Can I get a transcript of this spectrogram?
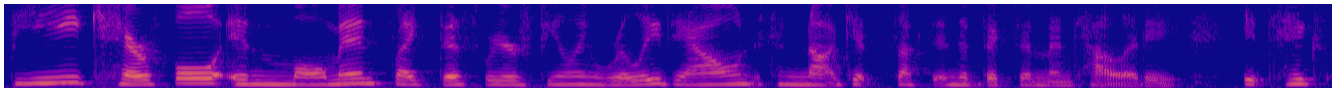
Be careful in moments like this where you're feeling really down to not get sucked into victim mentality. It takes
